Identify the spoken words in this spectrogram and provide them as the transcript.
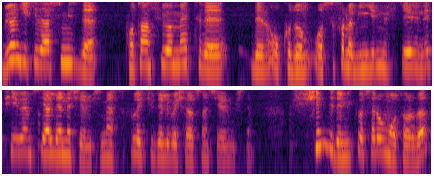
bir önceki dersimizde potansiyometreden okuduğum o 0 ile 1023 değerini PWM çevirmiştim. Yani 0 ile 255 arasına çevirmiştim. Şimdi de mikro servo motorda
